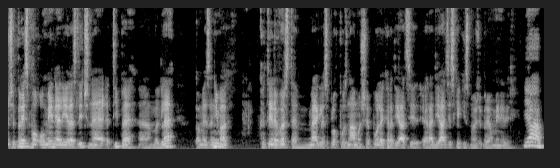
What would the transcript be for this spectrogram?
Že prej smo omenjali različne type megle, pa me zanima, katere vrste megle sploh poznamo, še poleg radiacijske, ki smo jo že prej omenili. Ja,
